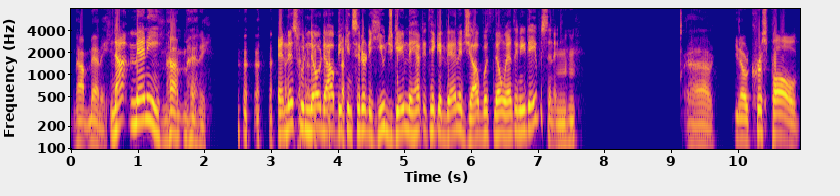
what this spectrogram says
Not many. Not many. Not many. and this would no doubt be considered a huge game they have to take advantage of with no Anthony Davis in it. Mm-hmm. Uh, you know, Chris Paul,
